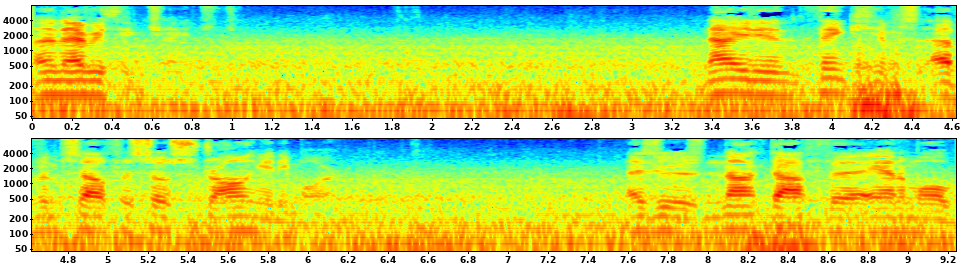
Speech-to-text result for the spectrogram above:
And everything changed. Now he didn't think of himself as so strong anymore as he was knocked off the animal,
